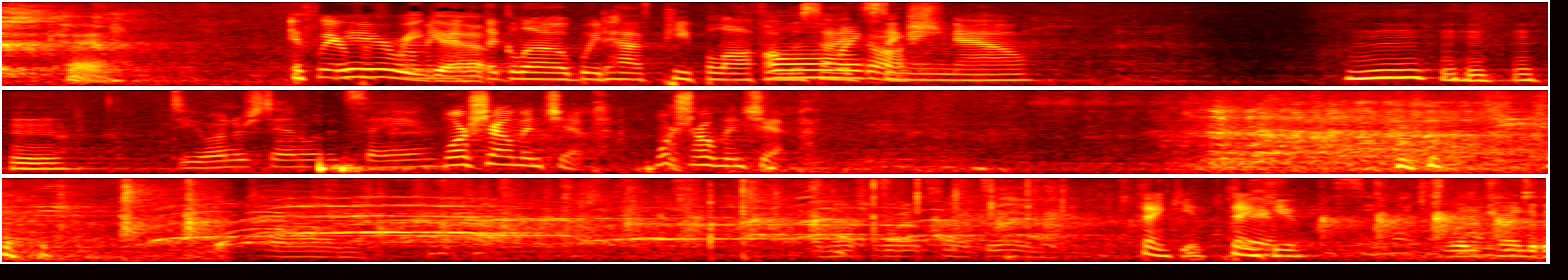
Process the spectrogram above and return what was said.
Okay. If we were Here we performing at the Globe, we'd have people off on the Oh my side singing now. Mm-hmm. Do you understand what it's saying? More showmanship. More showmanship. I'm not sure why it's not doing. Thank you. Thank Okay. you. What are you trying to?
